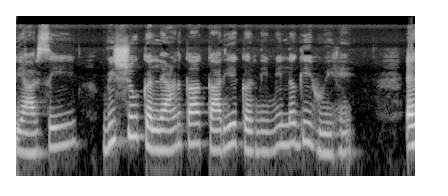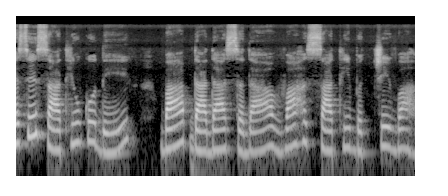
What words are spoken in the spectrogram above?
प्यार से विश्व कल्याण का कार्य करने में लगे हुए हैं। ऐसे साथियों को देख बाप दादा सदा वाह साथी बच्चे वाह,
